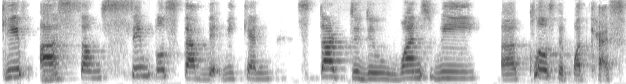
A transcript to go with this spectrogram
give mm-hmm. us some simple stuff that we can start to do once we uh, close the podcast.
